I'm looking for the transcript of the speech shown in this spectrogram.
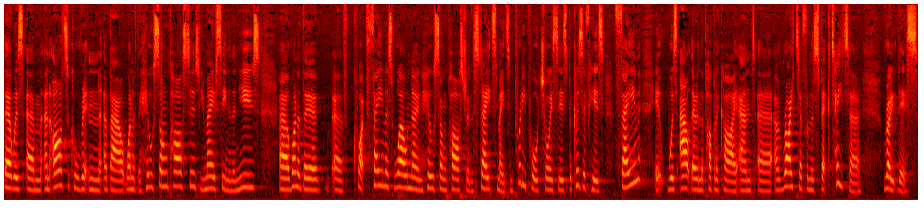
There was um, an article written about one of the Hillsong pastors, you may have seen in the news. Uh, one of the uh, quite famous, well known Hillsong pastor in the States made some pretty poor choices because of his fame. It was out there in the public eye, and uh, a writer from The Spectator wrote this.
